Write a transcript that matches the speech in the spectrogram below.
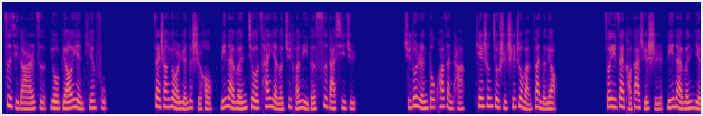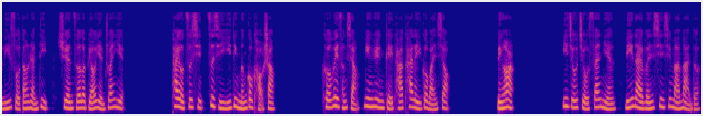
自己的儿子有表演天赋，在上幼儿园的时候，李乃文就参演了剧团里的四大戏剧，许多人都夸赞他天生就是吃这碗饭的料。所以在考大学时，李乃文也理所当然地选择了表演专业，他有自信自己一定能够考上。可未曾想，命运给他开了一个玩笑。零二，一九九三年，李乃文信心满满的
